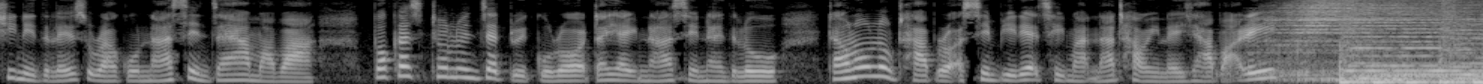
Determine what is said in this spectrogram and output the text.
ရှိနေသလဲဆိုတာကိုနားဆင်ကြရမှာပါ podcast ထုတ်လွှင့်ချက်တွေကိုတော့တိုက်ရိုက်နားဆင်နိုင်တယ်လို့ download လုပ်ထားပြီးတော့အဆင်ပြေတဲ့အချိန်မှာနားထောင်ရင်လည်းရပါတယ်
